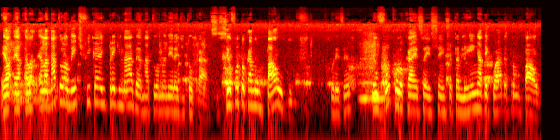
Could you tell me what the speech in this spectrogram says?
ela, ela, ela, naturalmente fica impregnada na tua maneira de tocar. Se eu for tocar num palco, por exemplo, eu vou colocar essa essência também adequada para um palco.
